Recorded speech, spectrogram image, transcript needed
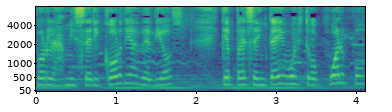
por las misericordias de Dios, que presentéis vuestro cuerpo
